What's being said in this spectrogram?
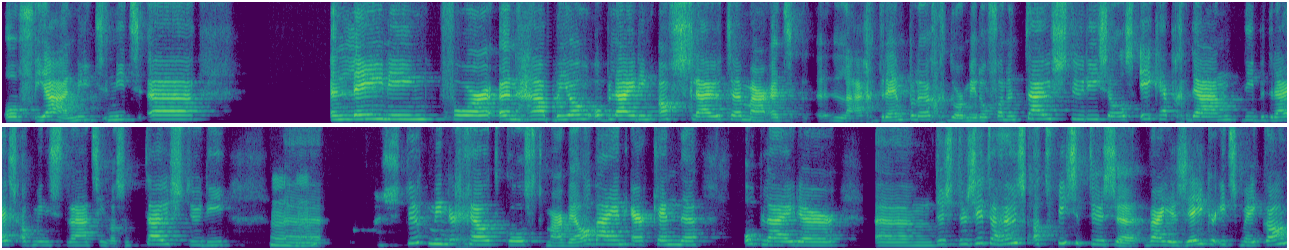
Of ja, niet, niet uh, een lening voor een HBO-opleiding afsluiten, maar het laagdrempelig door middel van een thuisstudie, zoals ik heb gedaan. Die bedrijfsadministratie was een thuisstudie. Mm -hmm. uh, een stuk minder geld kost, maar wel bij een erkende opleider. Um, dus er zitten heus adviezen tussen waar je zeker iets mee kan.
